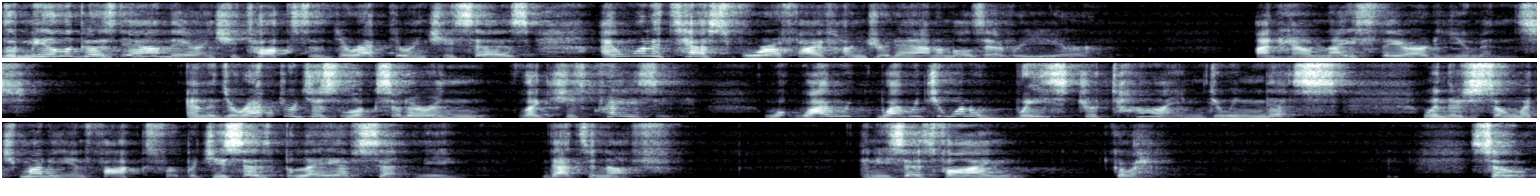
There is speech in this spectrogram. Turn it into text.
Ludmila goes down there and she talks to the director and she says, I want to test four or 500 animals every year on how nice they are to humans. And the director just looks at her and like she's crazy. Why would, why would you want to waste your time doing this? When there's so much money in fox fur. But she says, Belyaev sent me, that's enough. And he says, fine, go ahead. So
